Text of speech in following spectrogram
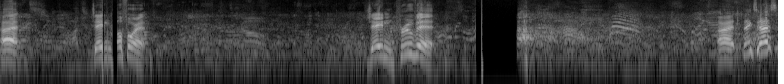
right. Jaden, go for it. Jaden, prove it. All right, thanks, guys.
